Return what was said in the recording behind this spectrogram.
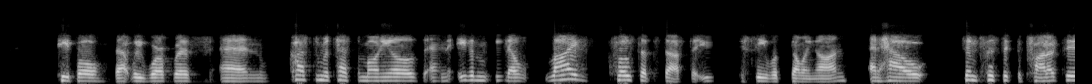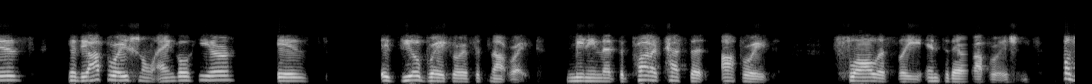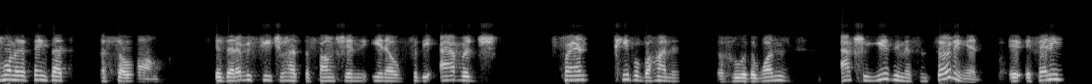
people that we work with and customer testimonials and even you know live close up stuff that you see what's going on and how simplistic the product is. You know, the operational angle here is a deal breaker if it's not right, meaning that the product has to operate flawlessly into their operations. That was one of the things that's so long is that every feature has to function. You know, for the average friend, people behind it who are the ones actually using this and serving it, if anything,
